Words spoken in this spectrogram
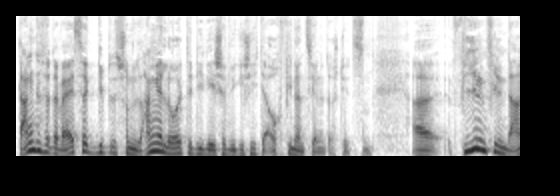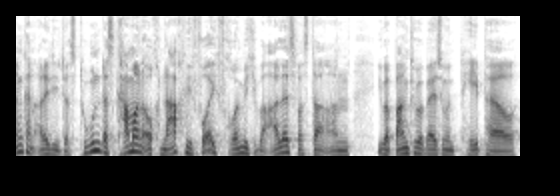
dankenswerterweise gibt es schon lange Leute, die Déjà-vu-Geschichte auch finanziell unterstützen. Äh, vielen, vielen Dank an alle, die das tun. Das kann man auch nach wie vor. Ich freue mich über alles, was da an über Banküberweisungen, PayPal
